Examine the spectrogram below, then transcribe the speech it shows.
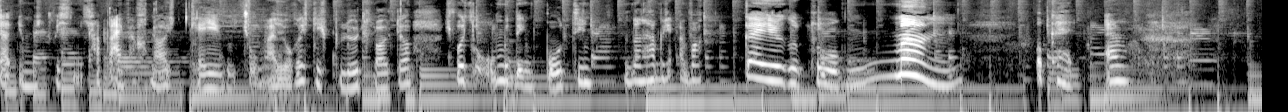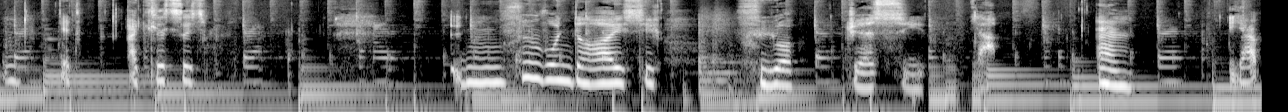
Ja, ihr müsst wissen, ich habe einfach neues Geld gezogen. Also richtig blöd, Leute. Ich wollte unbedingt Boot ziehen und dann habe ich einfach Geld gezogen. Mann. Okay. Ähm. Jetzt als letztes 35 für Jesse. Ja. Ähm. Ich habe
